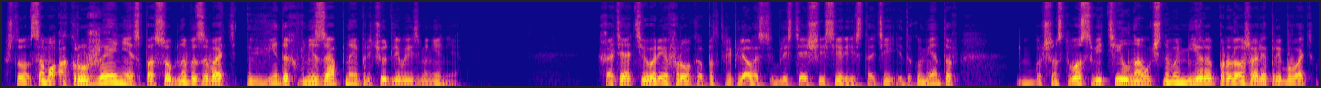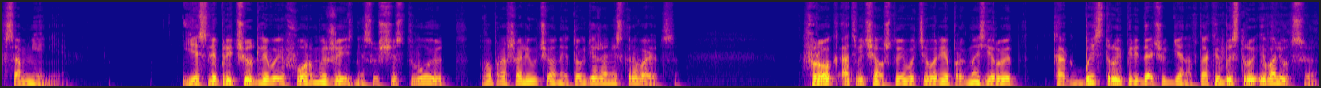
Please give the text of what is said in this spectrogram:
что само окружение способно вызывать в видах внезапные причудливые изменения. Хотя теория Фрока подкреплялась блестящей серией статей и документов, большинство светил научного мира продолжали пребывать в сомнении. Если причудливые формы жизни существуют, вопрошали ученые, то где же они скрываются? Фрог отвечал, что его теория прогнозирует как быструю передачу генов, так и быструю эволюцию.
